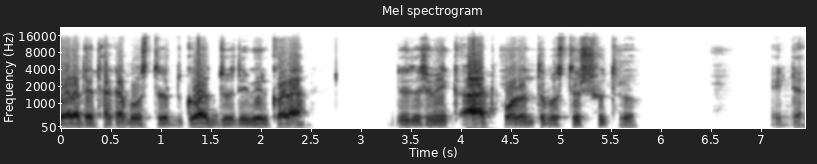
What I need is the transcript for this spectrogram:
গড়াতে থাকা বস্তুর গড় দ্রুতি বের করা, দুই দশমিক আট পরন্ত বস্তুর সূত্র এটা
